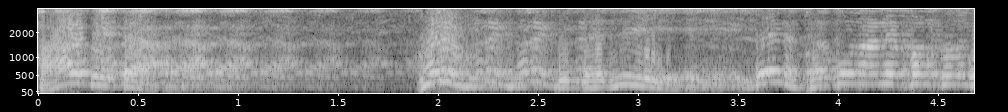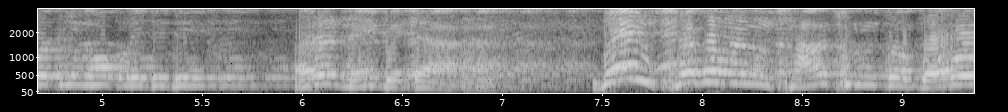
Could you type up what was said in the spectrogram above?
હા બેટા. અરે બેટાજી. બેન સગુણાને પણ કંકોત્રી મોકલી દીધી. અરે નહીં બેટા. બેન સગુણાનું સાસરું તો બહુ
